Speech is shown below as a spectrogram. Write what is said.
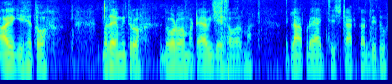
આવી ગઈ છે તો બધા મિત્રો દોડવા માટે આવી જાય સવારમાં. એટલે આપણે આજથી સ્ટાર્ટ કરી દીધું.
